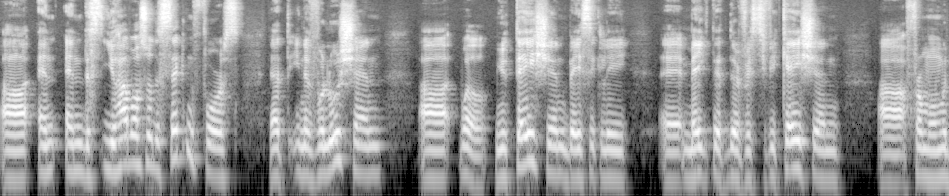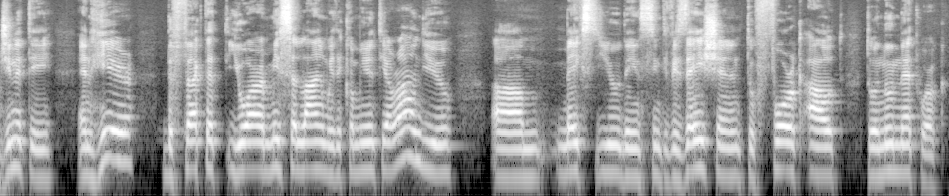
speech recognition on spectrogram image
uh, and and this, you have also the second force that in evolution, uh, well, mutation basically uh, make the diversification uh, from homogeneity. And here, the fact that you are misaligned with the community around you um, makes you the incentivization to fork out to a new network.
